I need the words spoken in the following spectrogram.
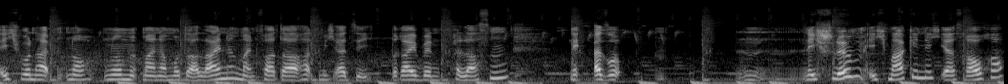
ich wohne halt noch nur mit meiner Mutter alleine. Mein Vater hat mich, als ich drei bin, verlassen. Nee, also nicht schlimm, ich mag ihn nicht, er ist Raucher.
